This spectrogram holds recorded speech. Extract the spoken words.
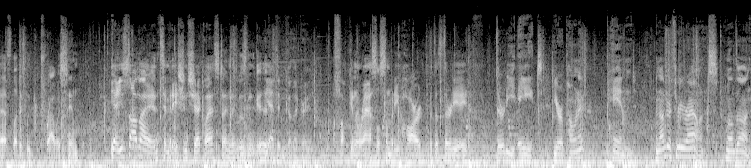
athletically prowess him. Yeah, you saw my intimidation check last time. It wasn't good. Yeah, it didn't go that great. fucking wrestle somebody hard with a 38. 38. Your opponent pinned in under three rounds. Well done.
